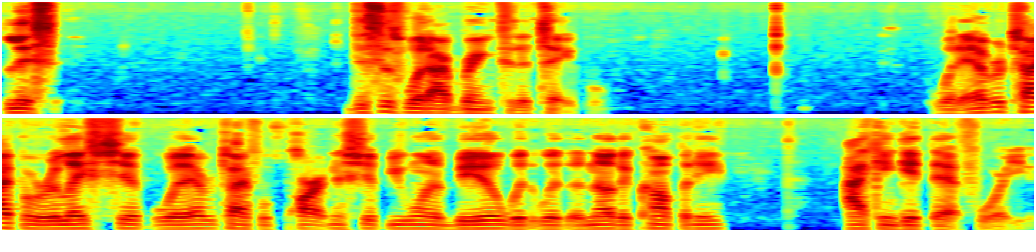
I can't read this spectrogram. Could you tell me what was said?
"Listen, this is what I bring to the table. Whatever type of relationship, whatever type of partnership you want to build with with another company, I can get that for you."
